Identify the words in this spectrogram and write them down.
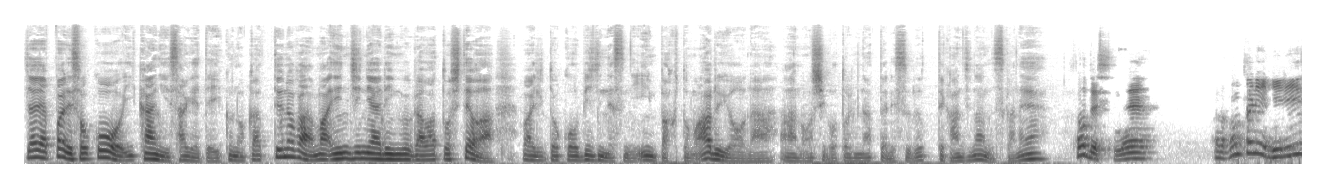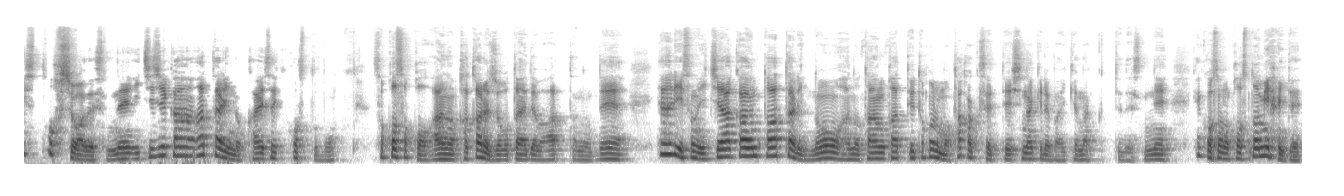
じゃあやっぱりそこをいかに下げていくのかっていうのが、まあエンジニアリング側としては、割とこうビジネスにインパクトもあるような、あの、仕事になったりするって感じなんですかね。そうですね。あの本当にリリース当初はですね、1時間あたりの解析コストもそこそこあのかかる状態ではあったので、やはりその1アカウントあたりのあの単価っていうところも高く設定しなければいけなくてですね、結構そのコスト見合いで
